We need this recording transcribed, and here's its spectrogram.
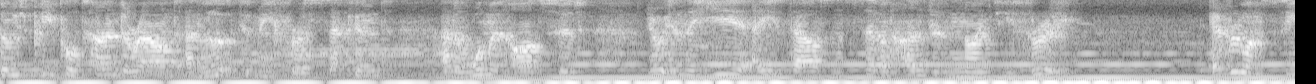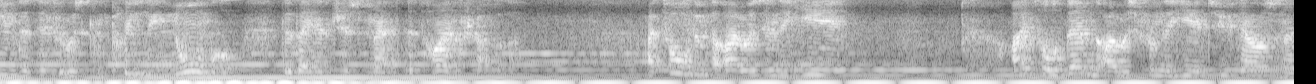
Those people turned around and looked at me for a second, and a woman answered, You're in the year 8793. Everyone seemed as if it was completely normal that they had just met a time traveller. I told them that I was in the year. I told them that I was from the year 2005,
